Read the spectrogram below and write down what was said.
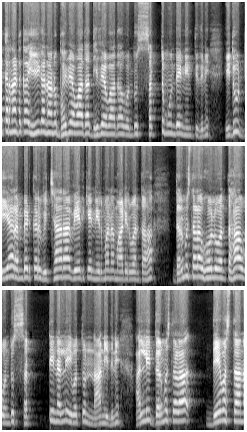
ಕರ್ನಾಟಕ, ಈಗ ನಾನು ಭವ್ಯವಾದ, ದಿವ್ಯವಾದ ಒಂದು ಸಟ್ ಮುಂದೆ ನಿಂತಿದ್ದೀನಿ. ಇದು ಡಿ ಆರ್ ಅಂಬೇಡ್ಕರ್ ವಿಚಾರ ವೇದಿಕೆ ನಿರ್ಮಾಣ ಮಾಡಿರುವಂತಹ, ಧರ್ಮಸ್ಥಳ ಹೋಲುವಂತಹ ಒಂದು ಸಟ್ಟಿನಲ್ಲಿ ಇವತ್ತು ನಾನಿದ್ದೀನಿ. ಅಲ್ಲಿ ಧರ್ಮಸ್ಥಳ ದೇವಸ್ಥಾನ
